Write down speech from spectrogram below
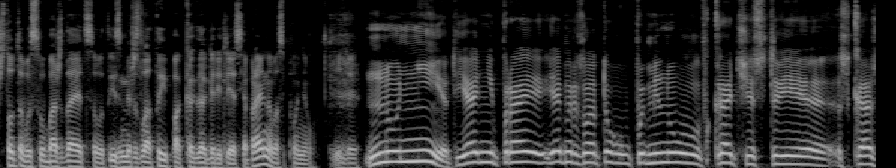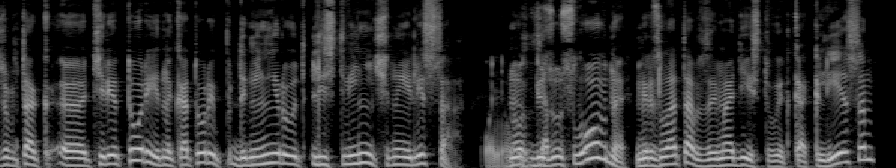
что-то высвобождается вот из мерзлоты, когда горит лес. Я правильно вас понял? Или... Ну, нет, я не про... Я мерзлоту упомянул в качестве, скажем так, э, территории, на которой доминируют лиственничные леса понял. Но, я... безусловно, мерзлота взаимодействует как лесом,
